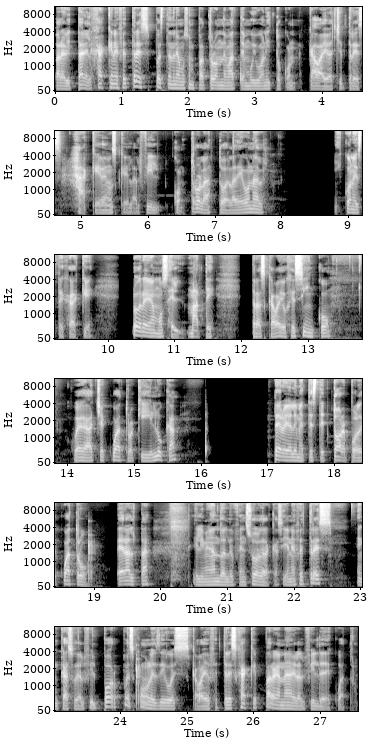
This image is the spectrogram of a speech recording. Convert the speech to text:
para evitar el jaque en F3, pues tendríamos un patrón de mate muy bonito con caballo H3 jaque. Vemos que el alfil controla toda la diagonal. Y con este jaque lograríamos el mate. Tras caballo G5, juega H4 aquí Luca. Pero ya le mete este torre por D4 Peralta, eliminando al defensor de la casilla en F3 en caso de alfil por, pues como les digo es caballo F3 jaque para ganar el alfil de D4.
